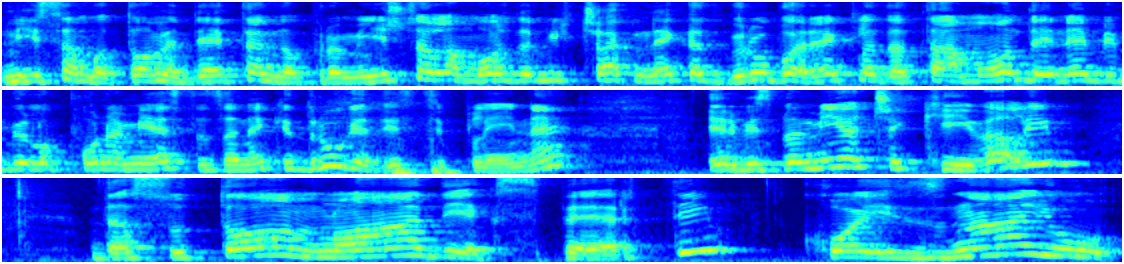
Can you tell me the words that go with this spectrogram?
nisam o tome detaljno promišljala, možda bih čak nekad grubo rekla da tamo onda i ne bi bilo puno mjesta za neke druge discipline, jer bismo mi očekivali da su to mladi eksperti koji znaju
